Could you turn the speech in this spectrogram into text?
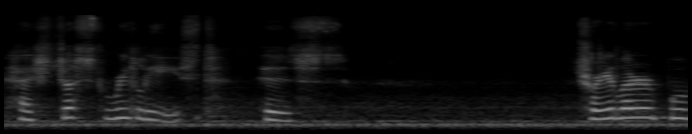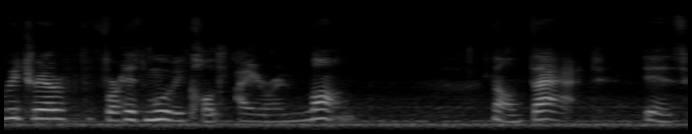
has just released his trailer, movie trailer for his movie called Iron Lung. Now that is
